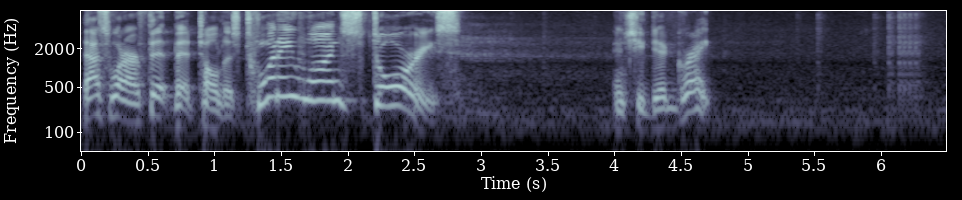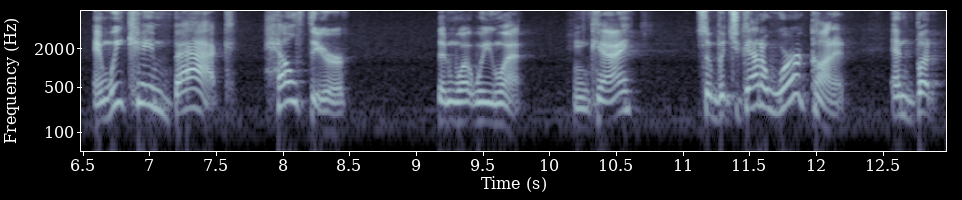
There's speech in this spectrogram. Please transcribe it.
That's what our Fitbit told us 21 stories. And she did great. And we came back healthier than what we went, okay? So, but you got to work on it. And, but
